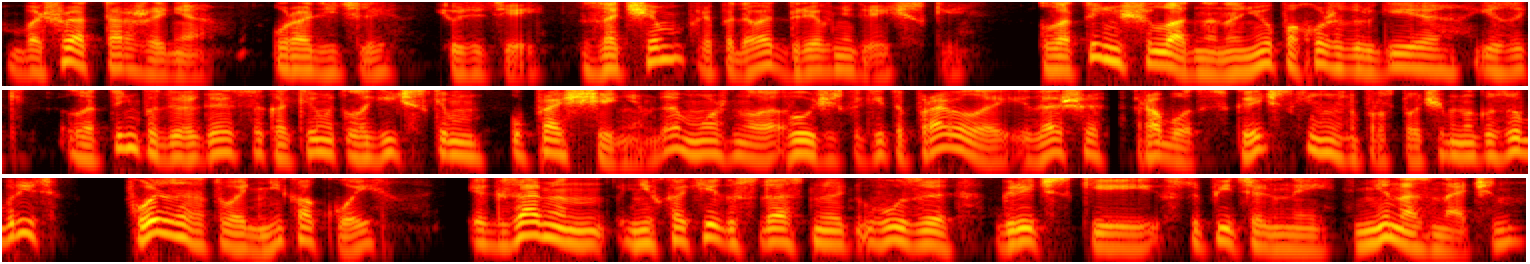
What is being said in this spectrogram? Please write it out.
большое отторжение у родителей и у детей. Зачем преподавать древнегреческий? Латынь еще ладно, на нее похожи другие языки. Латынь подвергается каким-то логическим упрощениям. Да? Можно выучить какие-то правила и дальше работать. Греческий нужно просто очень много зубрить. Пользы от этого никакой. Экзамен ни в какие государственные вузы греческий вступительный не назначен.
